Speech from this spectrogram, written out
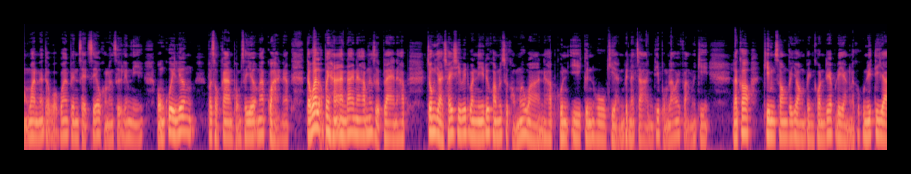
2 วันนะแต่บอกว่าเป็นเศษเซลล์ของหนังสือเล่มนี้ ผมคุยเรื่องประสบการณ์ผมซะเยอะมากกว่านะครับ แต่ว่าเราไปหาอ่านได้นะครับหนังสือแปลนะครับ จงอย่าใช้ชีวิตวันนี้ด้วยความรู้สึกของเมื่อวานนะครับ คุณอีกึนฮูเขียนเป็นอาจารย์ที่ผมเล่าให้ฟังเมื่อกี้ แล้วก็คิมซองกยองเป็นคนเรียบเรียง แล้วก็คุณวิทยา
